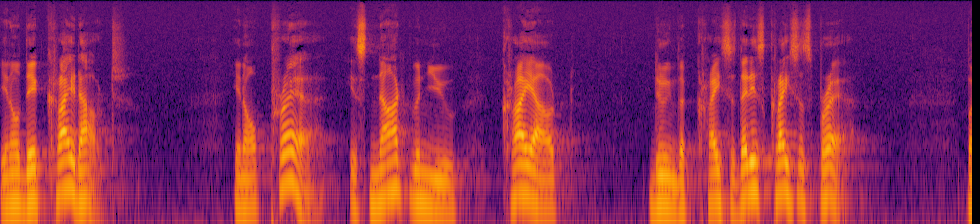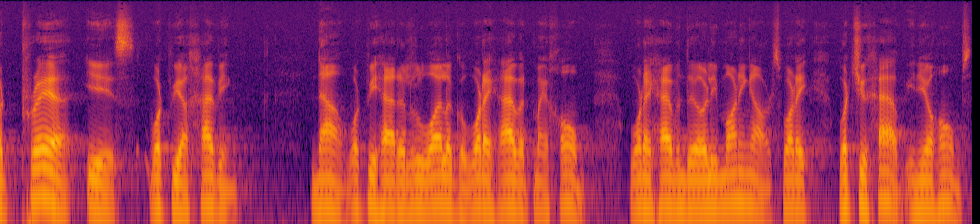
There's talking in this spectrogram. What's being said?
You know, they cried out. You know, prayer is not when you cry out during the crisis. That is crisis prayer. But prayer is what we are having now, what we had a little while ago, what I have at my home, what I have in the early morning hours, what, I, what you have in your homes.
